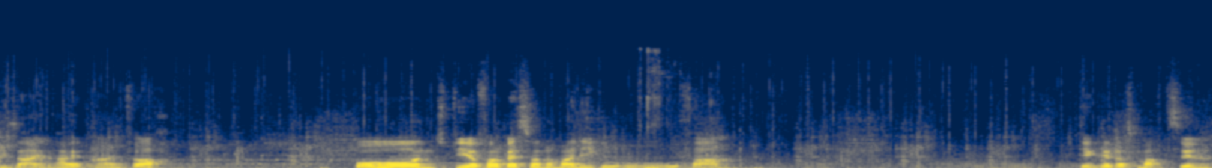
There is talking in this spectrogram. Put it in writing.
diese Einheiten einfach. Und wir verbessern nochmal die Guru-Farm. Ich denke, das macht Sinn.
